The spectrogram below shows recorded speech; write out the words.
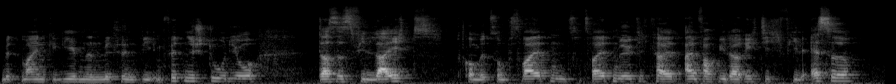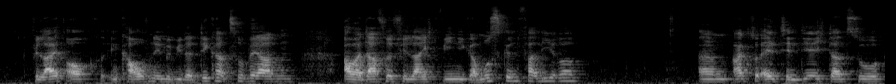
mit meinen gegebenen Mitteln wie im Fitnessstudio, dass es vielleicht, kommen wir zum zweiten, zur zweiten Möglichkeit, einfach wieder richtig viel esse, vielleicht auch in Kauf nehme, wieder dicker zu werden, aber dafür vielleicht weniger Muskeln verliere. Ähm, aktuell tendiere ich dazu,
